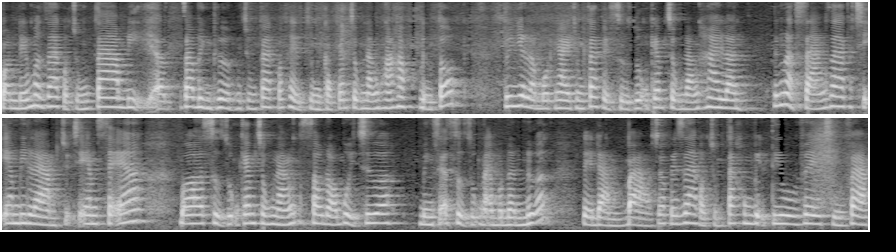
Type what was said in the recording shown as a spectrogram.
còn nếu mà da của chúng ta bị à, da bình thường thì chúng ta có thể dùng cả kem chống nắng hóa học đều tốt tuy nhiên là một ngày chúng ta phải sử dụng kem chống nắng hai lần tức là sáng ra các chị em đi làm chị em sẽ sử dụng kem chống nắng sau đó buổi trưa mình sẽ sử dụng lại một lần nữa để đảm bảo cho cái da của chúng ta không bị tiêu UV chiếu vào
